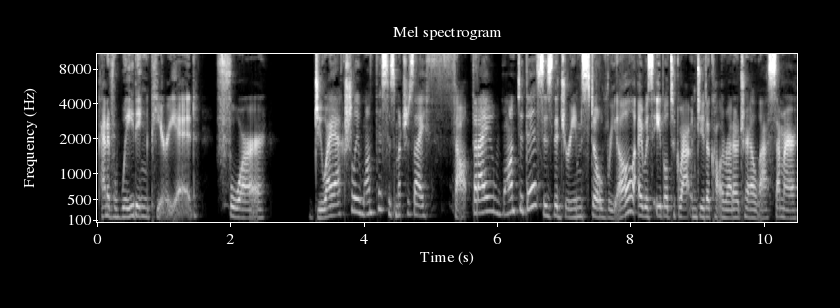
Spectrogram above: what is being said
kind of waiting period for do I actually want this as much as I thought that I wanted this? Is the dream still real? I was able to go out and do the Colorado Trail last summer,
